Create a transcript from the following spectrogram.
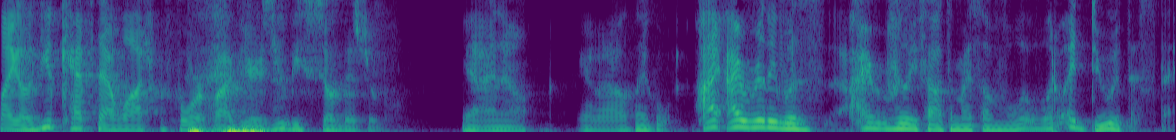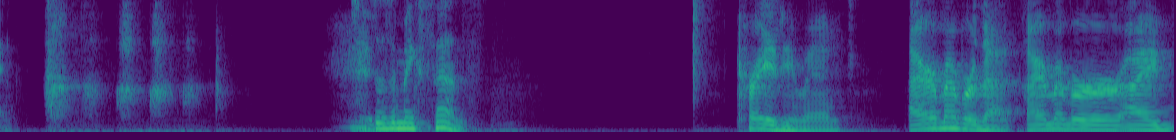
Michael. If you kept that watch for four or five years, you'd be so miserable. Yeah, I know. You know. Like, I, I really was. I really thought to myself, what, what do I do with this thing? It doesn't make sense. crazy man i remember that i remember i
